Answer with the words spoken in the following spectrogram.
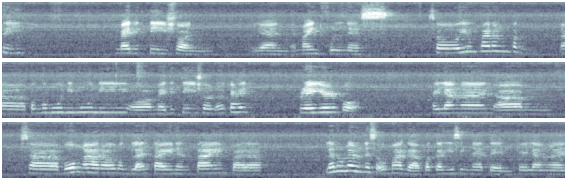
3, meditation. Ayan, mindfulness. So, yung parang pag, ah, pagmumuni-muni o meditation or kahit prayer po, kailangan um, sa buong araw maglaan tayo ng time para lalong-lalo na sa umaga, pagkagising natin, kailangan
